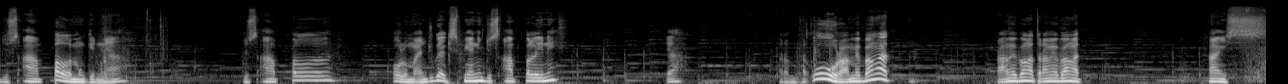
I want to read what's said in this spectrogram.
Jus apel mungkin ya. Jus apel. Oh, lumayan juga XP-nya nih jus apel ini. Ya. Bentar, bentar. Uh, rame banget. Rame banget, rame banget. Nice.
